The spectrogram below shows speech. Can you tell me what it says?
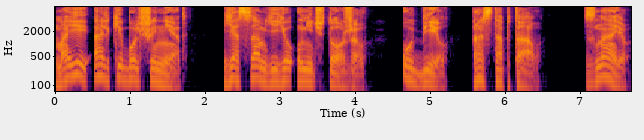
Моей Альки больше нет. Я сам ее уничтожил, убил, растоптал. Знаю.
